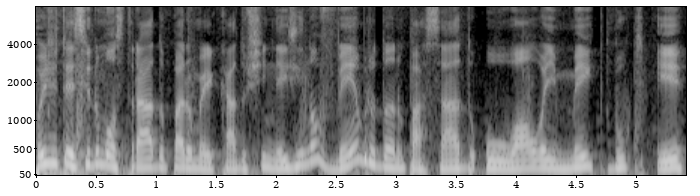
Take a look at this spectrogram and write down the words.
Depois de ter sido mostrado para o mercado chinês em novembro do ano passado, o Huawei MateBook E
